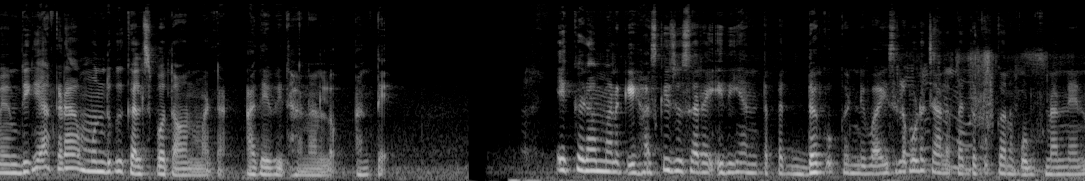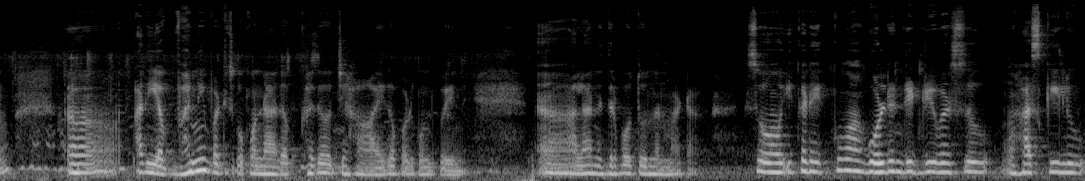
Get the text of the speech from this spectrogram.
మేము దిగి అక్కడ ముందుకు కలిసిపోతాం అనమాట అదే విధానంలో. అంతే. ఇక్కడ మనకి హస్కీ చూసారా? ఇది ఎంత పెద్ద కుక్క అండి. వయసులో కూడా చాలా పెద్ద కుక్క అనుకుంటున్నాను నేను. అది ఎవరిని పట్టించుకోకుండా అది ఒక్కదే వచ్చి హాయిగా పడుకుండిపోయింది ఆ, అలా నిద్రపోతుందనమాట సో ఇక్కడ ఎక్కువ గోల్డెన్ రిట్రీవర్స్ హస్కీలు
